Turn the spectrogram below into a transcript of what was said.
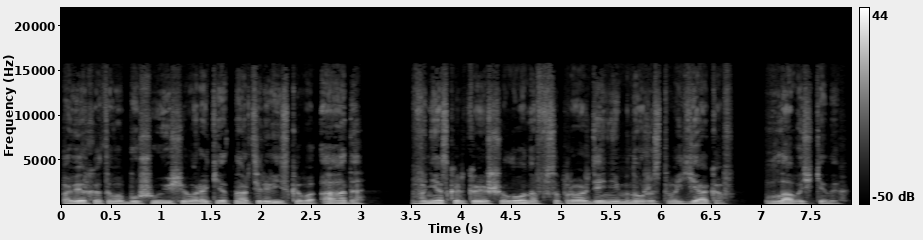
поверх этого бушующего ракетно-артиллерийского ада, в несколько эшелонов в сопровождении множества яков, лавочкиных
